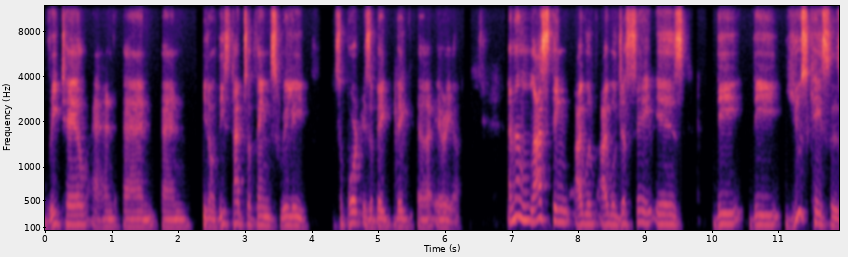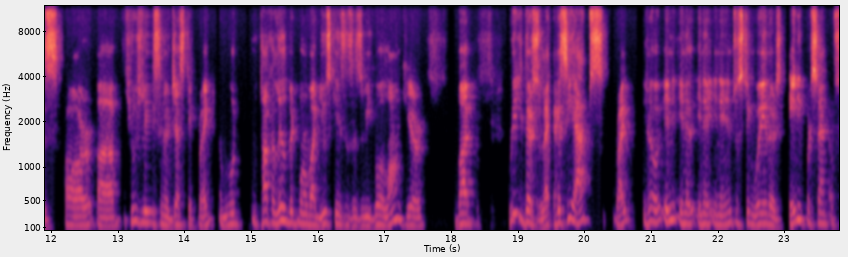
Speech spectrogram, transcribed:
retail and, and, and, you know, these types of things really support is a big, big uh, area. And then last thing I will, I will just say is the, the use cases are uh, hugely synergistic, right? And we'll, we'll talk a little bit more about use cases as we go along here, but really there's legacy apps, right? You know, in, in, a, in, a, in an interesting way, there's 80% of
